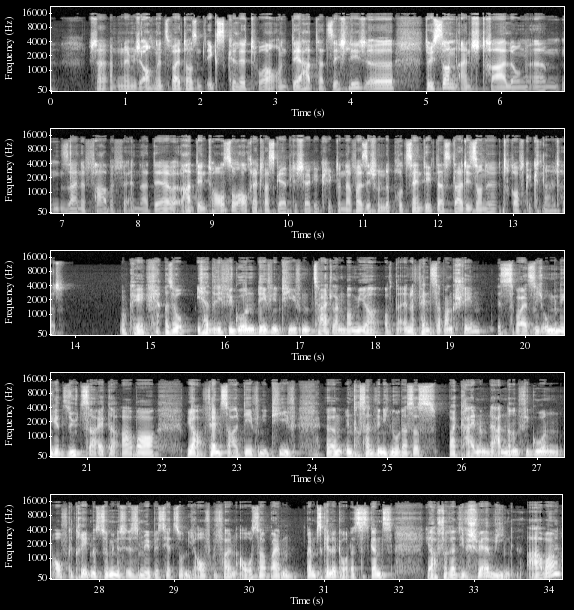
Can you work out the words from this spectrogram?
Ich habe nämlich auch einen 2000X Skeletor und der hat tatsächlich äh, durch Sonneneinstrahlung ähm, seine Farbe verändert. Der hat den Torso auch etwas gelblicher gekriegt und da weiß ich hundertprozentig, dass da die Sonne drauf geknallt hat. Okay, also ich hatte die Figuren definitiv eine Zeit lang bei mir auf einer Fensterbank stehen. Ist zwar jetzt nicht unbedingt jetzt Südseite, aber ja, Fenster halt definitiv. Ähm, interessant finde ich nur, dass das bei keinem der anderen Figuren aufgetreten ist. Zumindest ist es mir bis jetzt so nicht aufgefallen, außer beim, beim Skeletor. Das ist ganz, ja, schon relativ schwerwiegend. Aber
